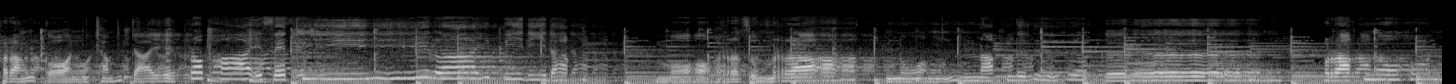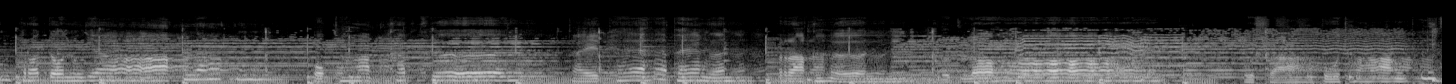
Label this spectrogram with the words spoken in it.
ครั้งก่อนช้ำใจ เพราะพายเศรษฐีหลายปีดีดักมรสุมรักหน่วงหนักเลือเกิน รักโน้นเพราะจนยากนักอกหักขัดเคินใจแท้แพ้เงิน รักเหินหลุดลอย อุตสาห์ปูทางพลิก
